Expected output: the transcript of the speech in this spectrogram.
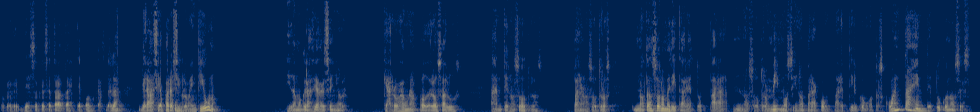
porque de eso que se trata este podcast, ¿verdad? Gracias para el siglo XXI. Y damos gracias al Señor que arroja una poderosa luz ante nosotros para nosotros no tan solo meditar esto para nosotros mismos, sino para compartir con otros. ¿Cuánta gente tú conoces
